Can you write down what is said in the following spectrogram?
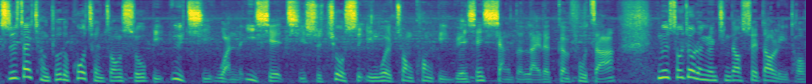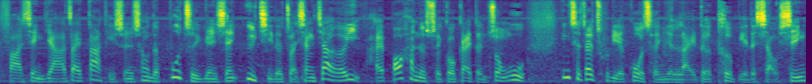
只是在抢救的过程中，似乎比预期晚了一些，其实就是因为状况比原先想的来的更复杂。因为搜救人员进到隧道里头，发现压在大体身上的不止原先预期的转向架而已，还包含了水沟盖等重物，因此在处理的过程也来得特别的小心，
